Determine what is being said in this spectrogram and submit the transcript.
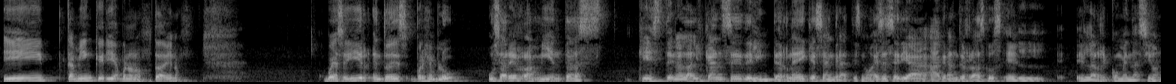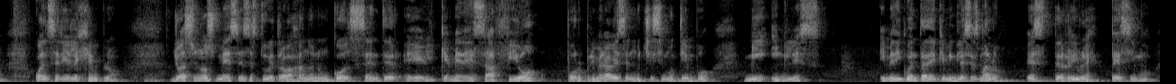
Y también quería, bueno, no, todavía no. Voy a seguir, entonces, por ejemplo, usar herramientas que estén al alcance del internet y que sean gratis, ¿no? Ese sería a grandes rasgos el, la recomendación. ¿Cuál sería el ejemplo? Yo hace unos meses estuve trabajando en un call center el que me desafió por primera vez en muchísimo tiempo mi inglés. Y me di cuenta de que mi inglés es malo, es terrible, pésimo.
